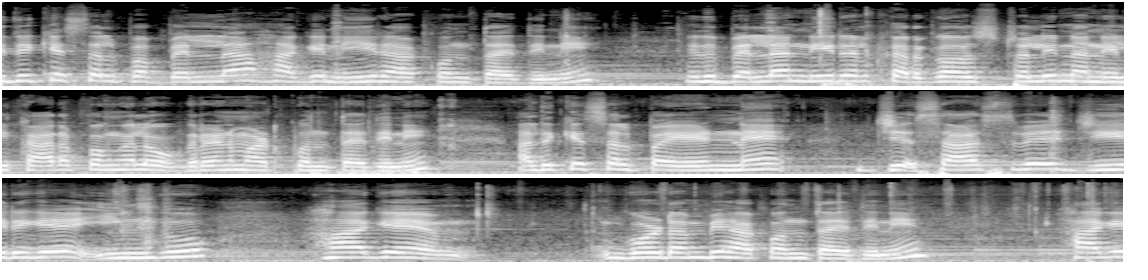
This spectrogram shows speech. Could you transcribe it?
ಇದಕ್ಕೆ ಸ್ವಲ್ಪ ಬೆಲ್ಲ ಹಾಗೆ ನೀರು ಹಾಕ್ಕೊತಾ ಇದ್ದೀನಿ. ಇದು ಬೆಲ್ಲ ನೀರಲ್ಲಿ ಕರಗೋ ಅಷ್ಟರಲ್ಲಿ ನಾನು ಇಲ್ಲಿ ಖಾರ ಪೊಂಗಲ್ ಒಗ್ಗರಣೆ ಮಾಡ್ಕೊತಾ ಇದ್ದೀನಿ. ಅದಕ್ಕೆ ಸ್ವಲ್ಪ ಎಣ್ಣೆ, ಜ, ಸಾಸಿವೆ, ಜೀರಿಗೆ, ಇಂಗು, ಹಾಗೆ ಗೋಡಂಬಿ ಹಾಕ್ಕೊತಾ ಇದ್ದೀನಿ. ಹಾಗೆ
